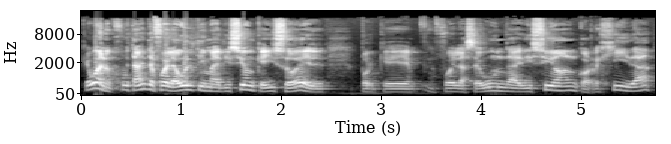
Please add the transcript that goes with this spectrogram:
Que bueno, justamente fue la última edición que hizo él, porque fue la segunda edición corregida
